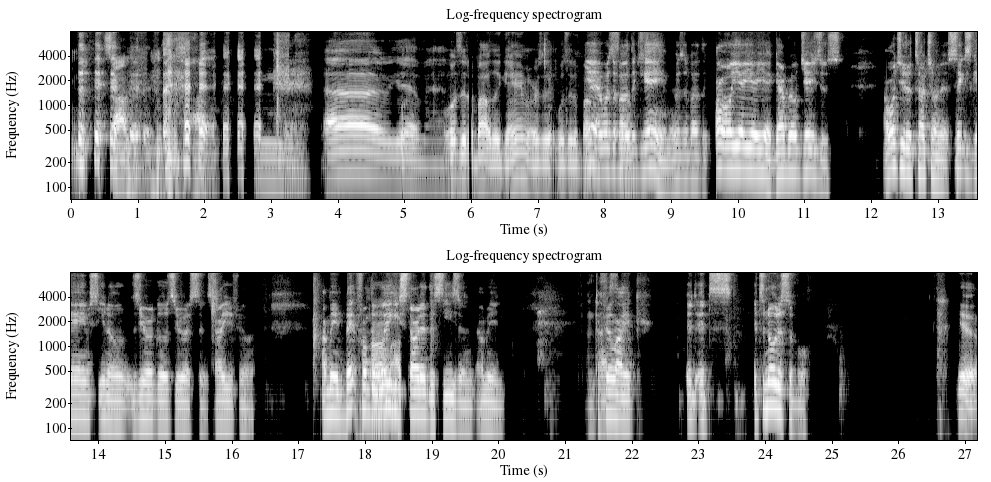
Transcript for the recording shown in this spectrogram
Oh yeah, man. What was it about the game, or is it was it about? Yeah, it was about subs? the game. It was about the. Oh yeah, yeah, yeah. Gabriel Jesus. I want you to touch on it. Six games, you know, zero goals, zero assists. How are you feeling? I mean, from the um, way he started the season, I mean, fantastic. I feel like it, it's it's noticeable. Yeah,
